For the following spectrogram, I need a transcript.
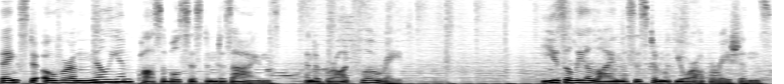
thanks to over a million possible system designs and a broad flow rate. Easily align the system with your operations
